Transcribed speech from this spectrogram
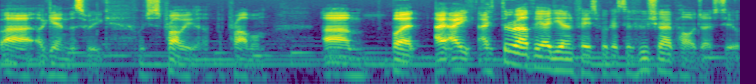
uh, again this week, which is probably a, a problem. Um, but I, I, I threw out the idea on Facebook. I said, who should I apologize to?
